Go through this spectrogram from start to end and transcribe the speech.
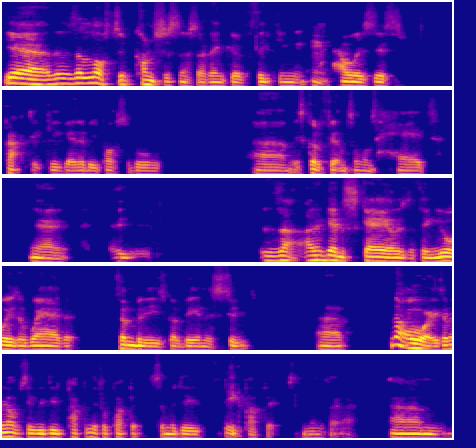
yeah, there's a lot of consciousness. I think of thinking, Mm. how is this practically going to be possible? Um, it's got to fit on someone's head. You know, it- that, and again, scale is the thing. You're always aware that somebody's got to be in this suit. Uh, not always. I mean, obviously, we do puppet, little puppets and we do big puppets and things like that. Um,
